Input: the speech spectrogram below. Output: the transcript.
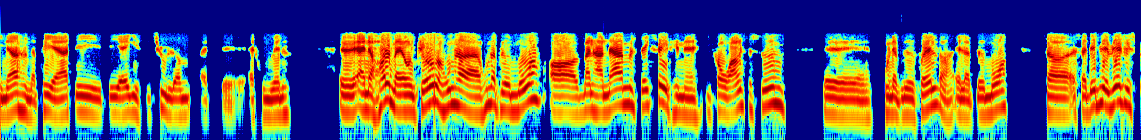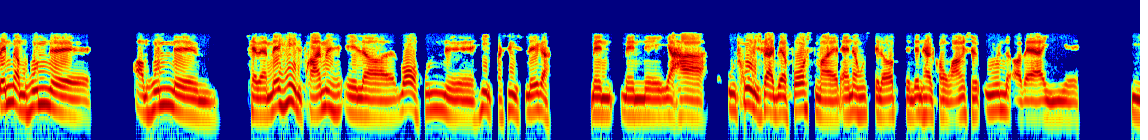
i nærheden af PR. Det, det er jeg ikke i tvivl om, at, øh, at hun vil. Øh, Anna Holm er jo en joker. Hun, har, hun er blevet mor, og man har nærmest ikke set hende i konkurrence siden øh, hun er blevet forældre eller er blevet mor. Så, så det bliver virkelig spændende, om hun, øh, om hun øh, kan være med helt fremme, eller hvor hun øh, helt præcis ligger. Men, men øh, jeg har utrolig svært ved at forestille mig, at Anna hun stiller op til den her konkurrence, uden at være i, øh, i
